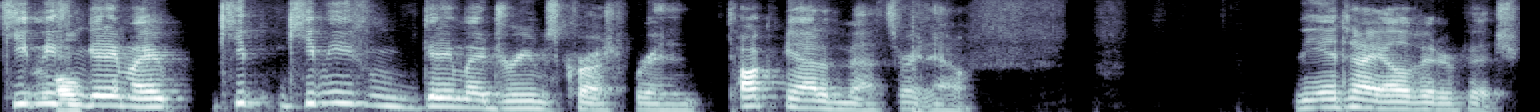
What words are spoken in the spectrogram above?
Keep me Oh. from getting my keep keep me from getting my dreams crushed, Brandon. Talk me out of the Mets right now. The anti-elevator pitch.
